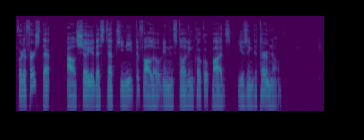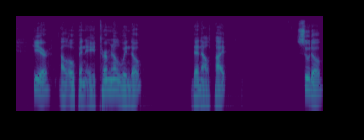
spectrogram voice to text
For the first step, I'll show you the steps you need to follow in installing CocoaPods using the terminal. Here, I'll open a terminal window, then I'll type sudo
